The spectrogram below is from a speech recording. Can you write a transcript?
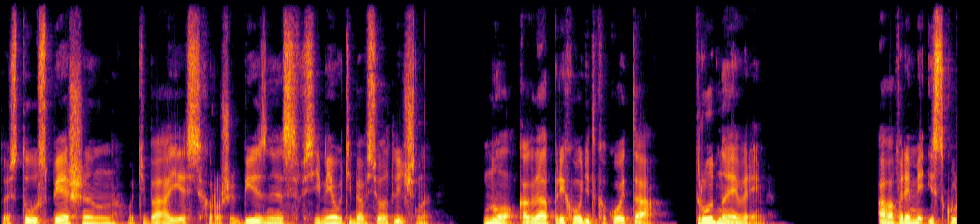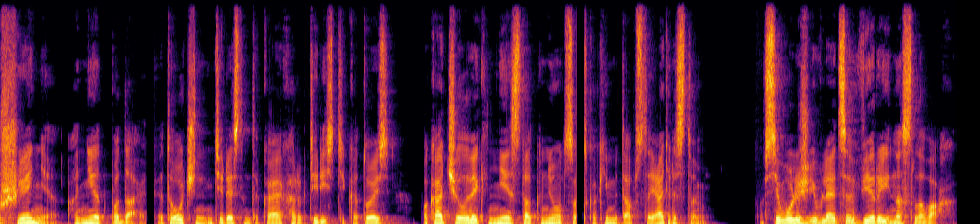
то есть ты успешен, у тебя есть хороший бизнес, в семье у тебя все отлично. Но когда приходит какое-то трудное время, а во время искушения они отпадают. Это очень интересная такая характеристика. То есть пока человек не столкнется с какими-то обстоятельствами, всего лишь является верой на словах,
